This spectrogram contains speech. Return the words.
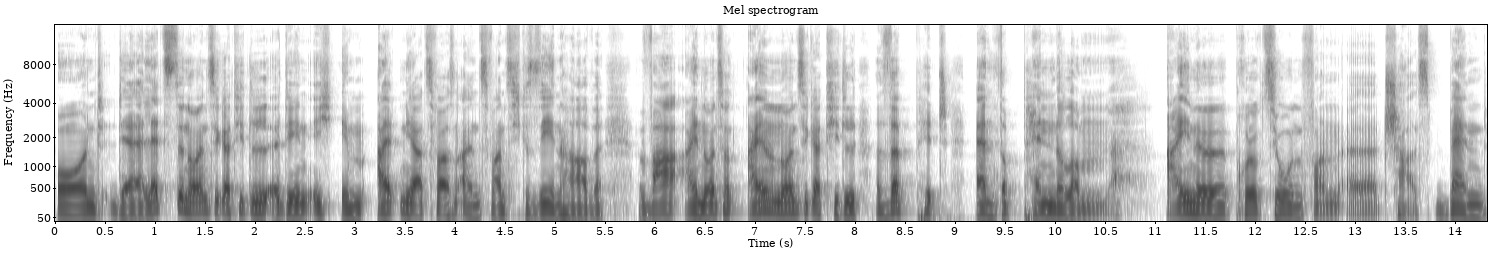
Und der letzte 90er-Titel, äh, den ich im alten Jahr 2021 gesehen habe, war ein 1991er Titel The Pit and the Pendulum. Eine Produktion von äh, Charles Band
